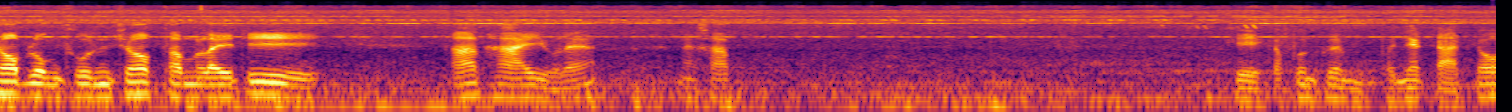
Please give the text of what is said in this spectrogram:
ชอบลงทุนชอบทำอะไรที่ท้าทายอยู่แล้วนะครับโอเคครับเพื่อนๆบรรยากาศก็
